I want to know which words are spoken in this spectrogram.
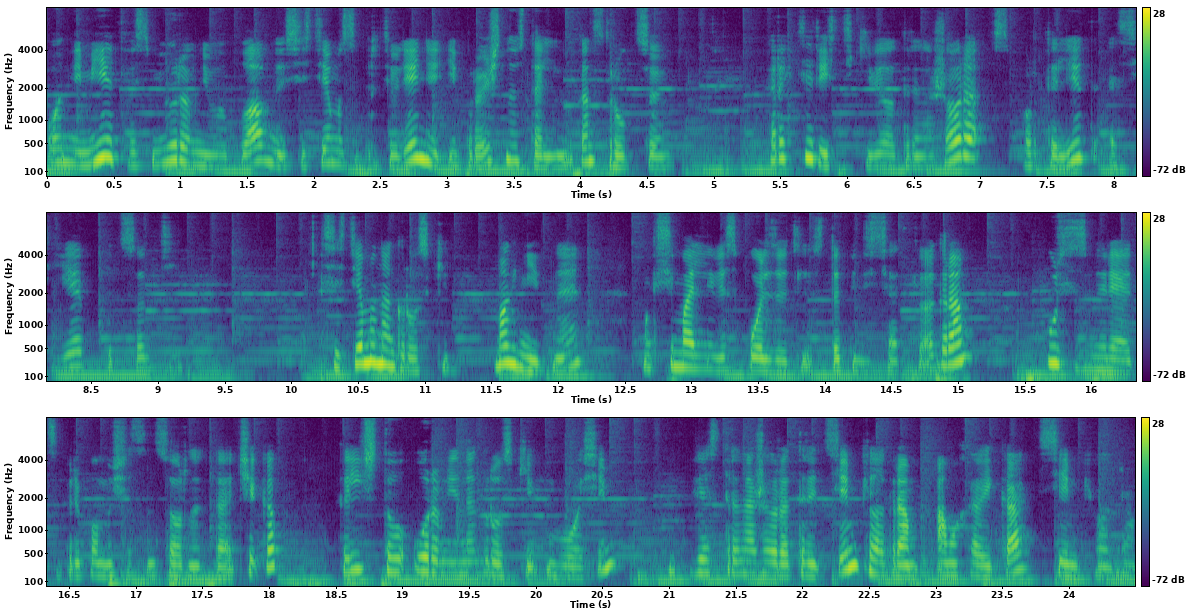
Он имеет восьмиуровневую плавную систему сопротивления и прочную стальную конструкцию. Характеристики велотренажера Sport Elite SE 500D. Система нагрузки. Магнитная. Максимальный вес пользователя 150 кг. Пульс измеряется при помощи сенсорных датчиков. Количество уровней нагрузки 8. Вес тренажера 37 кг, а маховика 7 кг.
